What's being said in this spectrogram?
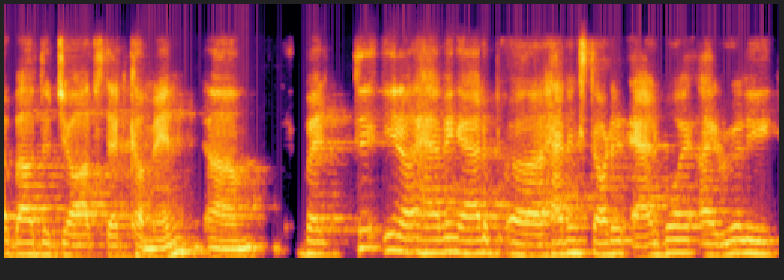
about the jobs that come in. Um, but you know, having ad, uh, having started Attaboy, I really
